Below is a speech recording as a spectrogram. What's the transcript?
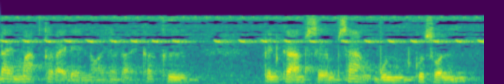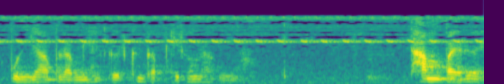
ได้มากเท่าไรได้น้อยเท่าไรก็คือ เป็นการเสริมสร้างบุญกุศลปุญญาบารมีให้เกิดขึ้นกับจิตของเราเองทำไปเรื่อย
